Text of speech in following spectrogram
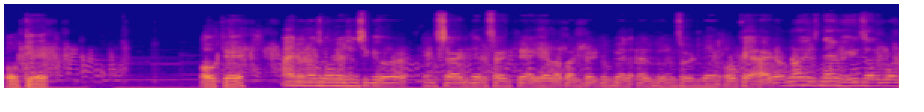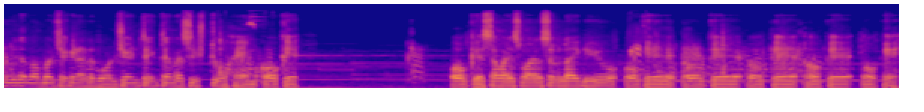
Okay. Okay. I don't know generation secure inside their factory. I have a contract to confirm them. Okay, I don't know his name. He's a gold with a bumper chicken and a gold chain. Take the message to him. Okay. Okay, someone is one like you. Okay, okay, okay, okay, okay.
